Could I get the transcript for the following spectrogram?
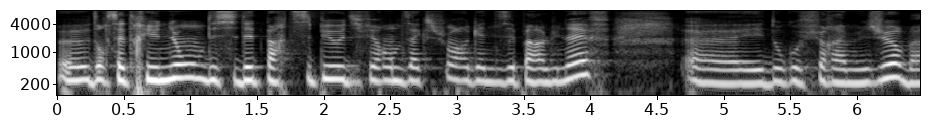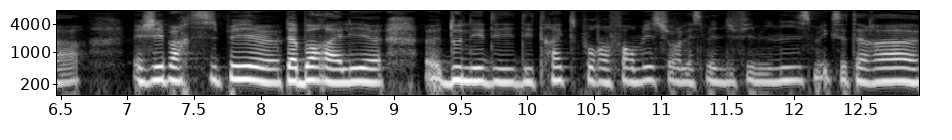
dans cette réunion, on décidait de participer aux différentes actions organisées par l'UNEF. Et donc, au fur et à mesure, bah, j'ai participé d'abord à aller donner des, des, tracts pour informer sur la semaine du féminisme, etc.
